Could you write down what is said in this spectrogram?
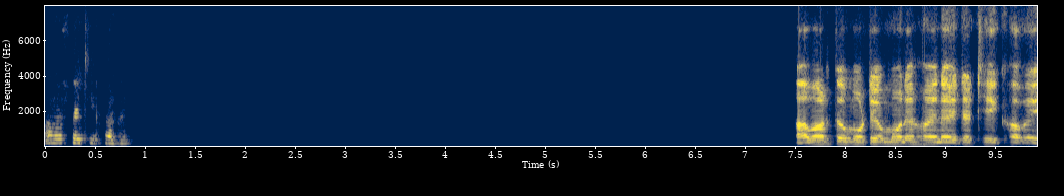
অবশ্যই ঠিক হবে। আমার তো মোটেও মনে হয় না এটা ঠিক হবে।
